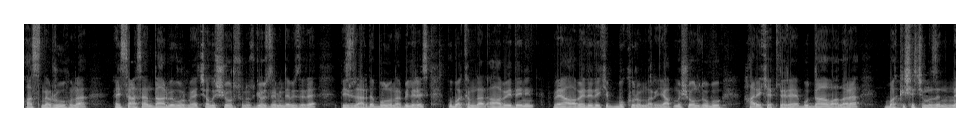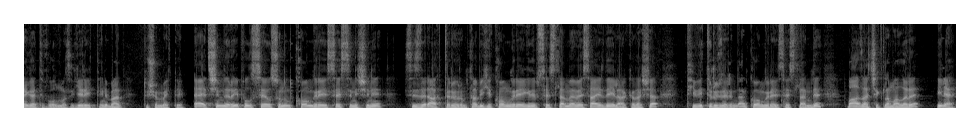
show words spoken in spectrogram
aslında ruhuna esasen darbe vurmaya çalışıyorsunuz gözleminde bizde de bizler de bulunabiliriz. Bu bakımdan ABD'nin veya ABD'deki bu kurumların yapmış olduğu bu hareketlere, bu davalara bakış açımızın negatif olması gerektiğini ben düşünmekteyim. Evet şimdi Ripple CEO'sunun kongreye seslenişini sizlere aktarıyorum. Tabii ki kongreye gidip seslenme vesaire değil arkadaşlar. Twitter üzerinden kongreye seslendi. Bazı açıklamaları ile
